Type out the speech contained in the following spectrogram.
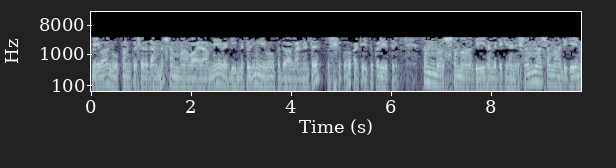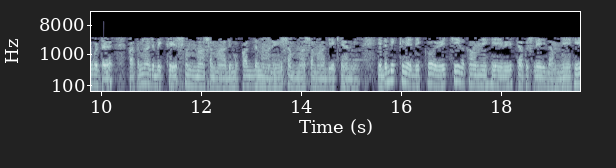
මේවා නූපං කුසල ධර්ම සම්මා වායාමයේ වැඩිම තුලින් ඒවා උපදවා ගන්නට උත්සුකව කටයුතු කළ යුතුයි. සම්මා සමාධි ළඟට කියන්නේ සම්මා සමාධි කියනකොට පතමද බික්කේ සම්මා සමාධි මොකද්ද මානේ සම්මා සමාධිය කියන්නේ. එද බික්කේ දෙකෝ වේචීල කාමයේ විවිධ කුසලේ ධම්මේහි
